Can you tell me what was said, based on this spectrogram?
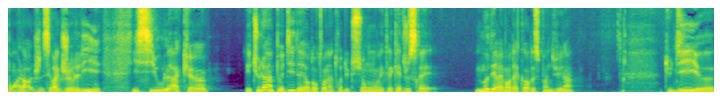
Bon, alors c'est vrai que je lis ici ou là que et tu l'as un peu dit d'ailleurs dans ton introduction, avec laquelle je serais modérément d'accord de ce point de vue-là. Tu dis euh,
